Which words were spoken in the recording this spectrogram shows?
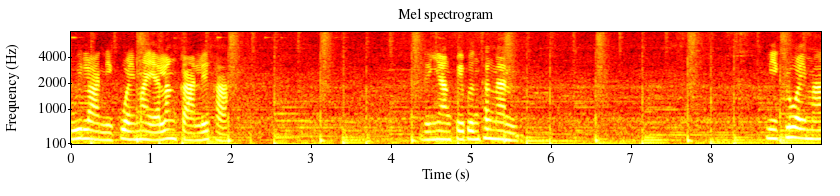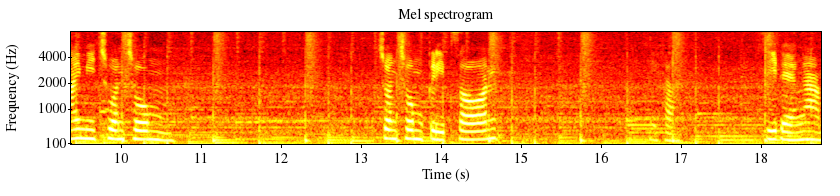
อุ้ยร้านนี้กล้วยใหม่อลังการเลยค่ะเดี๋ยวยางไปเบิ่งทั้งนั้น มีกล้วยไม้มีชวนชม ชวนชมกลีบซ้อน นี่ค่ะ สีแดงงาม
